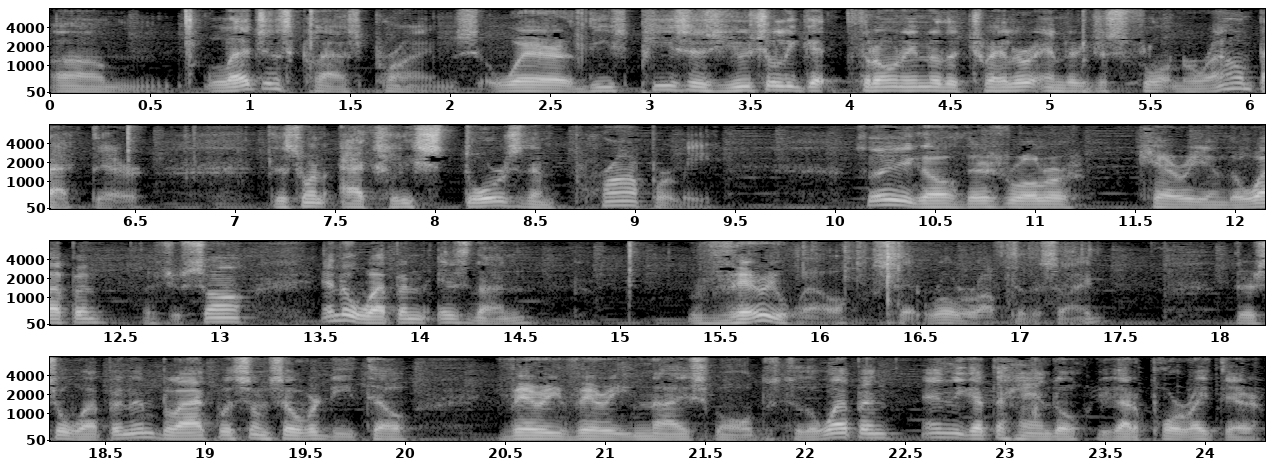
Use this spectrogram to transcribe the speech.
um, Legends class primes, where these pieces usually get thrown into the trailer and they're just floating around back there. This one actually stores them properly. So there you go. There's Roller carrying the weapon, as you saw. And the weapon is done very well. Set Roller off to the side. There's a weapon in black with some silver detail. Very, very nice mold to the weapon. And you got the handle. You got a port right there.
